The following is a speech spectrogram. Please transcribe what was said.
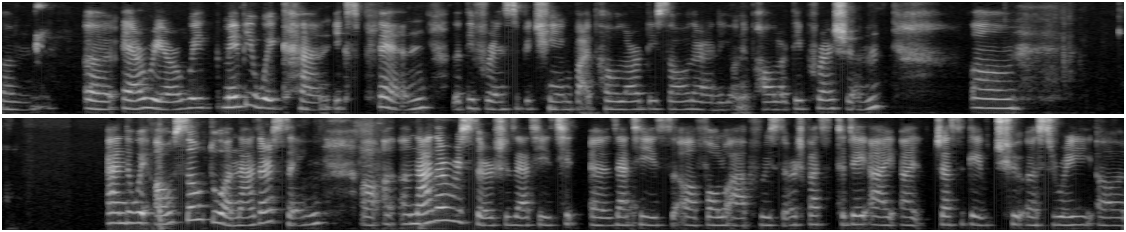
um, uh, area, we maybe we can explain the difference between bipolar disorder and unipolar depression. Um, and we also do another thing, uh, another research that is uh, that is a follow up research. But today I, I just gave two uh, three uh,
